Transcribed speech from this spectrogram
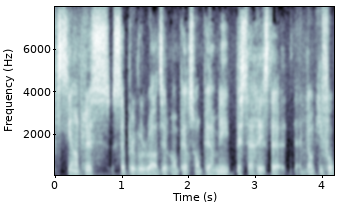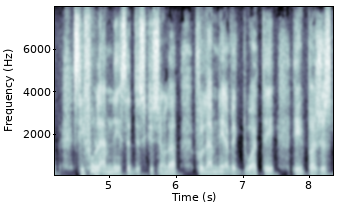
Si en plus, ça peut vouloir dire qu'on perd son permis, ben ça risque de... Donc, il faut, s'il faut l'amener, cette discussion-là, faut l'amener avec doigté et pas juste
